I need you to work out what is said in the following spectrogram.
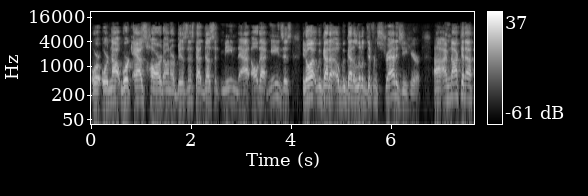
or or not work as hard on our business. That doesn't mean that. All that means is you know what? We've got a we've got a little different strategy here. Uh, I'm not gonna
